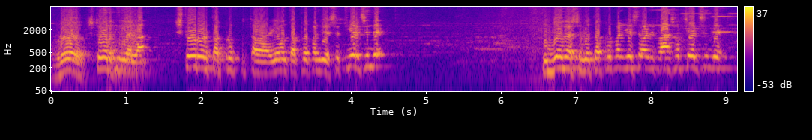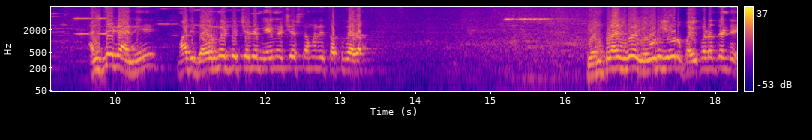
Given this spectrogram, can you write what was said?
ఇప్పుడు స్టోర్ తీయాలా? స్టోర్ తప్పుడు ఏమైనా తప్పుడు పని చేస్తే తీయాల్సిందే. ఉద్యోగస్తులు తప్పుడు పని చేసే వాళ్ళని ట్రాన్స్ఫర్ చేయాల్సిందే. అంతేగాని మాది గవర్నమెంట్ వచ్చేది మేమే చేస్తామనేది తప్పు కదా. ఎంప్లాయీస్ కూడా ఎవరు ఎవరు భయపడద్దండి.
